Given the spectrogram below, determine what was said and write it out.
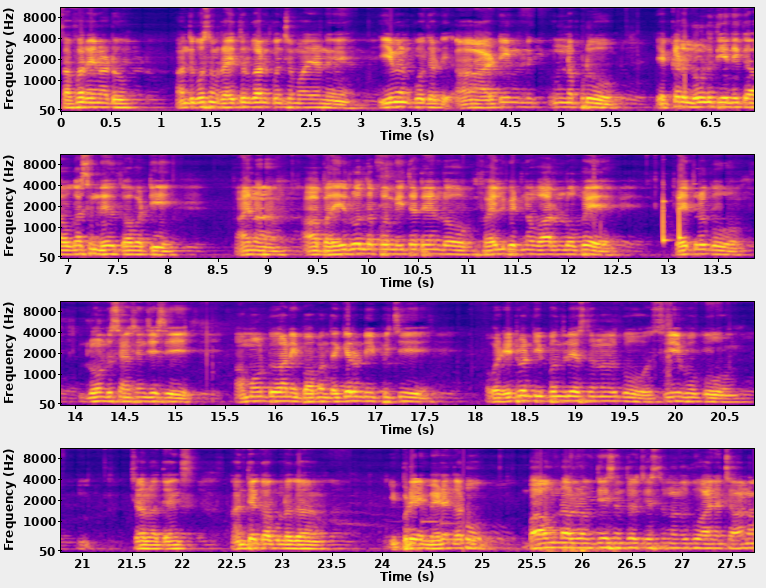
సఫర్ అయినాడు. అందుకోసం రైతులు కానీ కొంచెం ఆయన ఏమనుకోదండి ఆ ఆర్టీ ఉన్నప్పుడు ఎక్కడ లోన్లు తీయడానికి అవకాశం లేదు కాబట్టి ఆయన ఆ పదిహేను రోజులు తప్ప మిగతా టైంలో ఫైల్ పెట్టిన వారం లోపే రైతులకు లోన్లు శాంక్షన్ చేసి అమౌంట్ కానీ పాపం దగ్గరుండి ఇప్పించి వాడు ఎటువంటి ఇబ్బందులు వేస్తున్నందుకు సీఈఓకు చాలా థ్యాంక్స్ అంతేకాకుండా ఇప్పుడే మేడం గారు బాగుండాలనే ఉద్దేశంతో చేస్తున్నందుకు ఆయన చాలా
